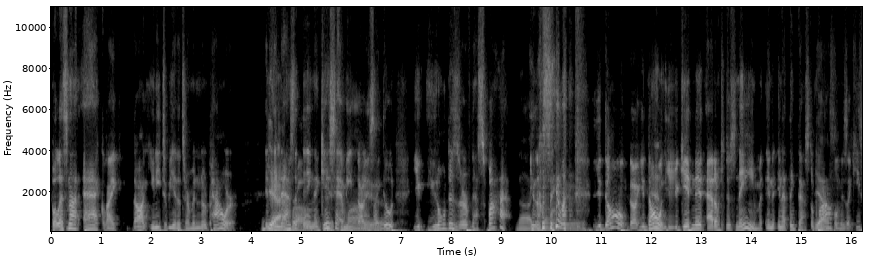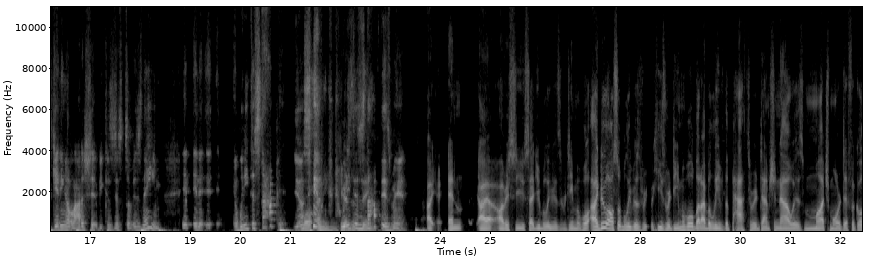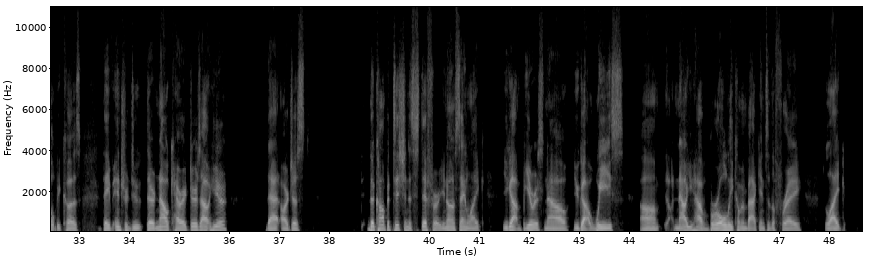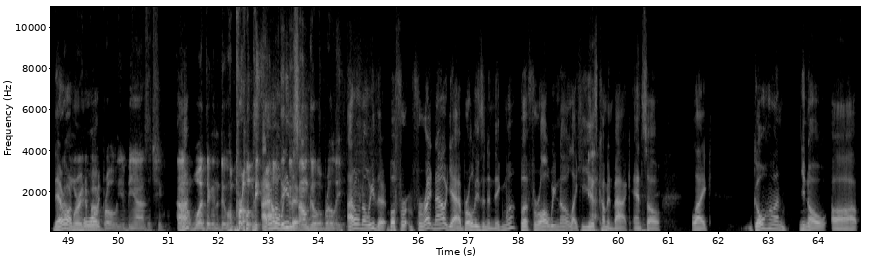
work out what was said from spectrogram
But let's not act like dog. You need to be a tournament of power. And, yeah, and that's bro. the thing that gets Hey, at me, on, It's like, dude. you you don't deserve that spot. Nah, you know what I'm saying? Like. You don't, dog. You don't. You're getting it out of just name, and and I think that's the Yes. problem. Is like he's getting a lot of shit because just of his name, and and, it, it- and we need to stop it. You know Well, what I'm saying? we need to thing. stop this man. I and I obviously you said you believe he's redeemable. Well, I do also believe he's, re- he's redeemable, but I believe the path to redemption now is much more difficult because they've introduced there are now characters out here that are just the competition is stiffer. You know what I'm saying? Like you got Beerus now, you got Whis. um, now you have Broly coming back into the fray. Like there I'm are worried more about Broly. To be honest with you, I Huh? don't know what they're gonna do with Broly. I don't hope know they do either. sound good with Broly. I don't know either. But for for right now, yeah, Broly's an enigma. But for all we know, like he is coming back. And so like Gohan, you know, uh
